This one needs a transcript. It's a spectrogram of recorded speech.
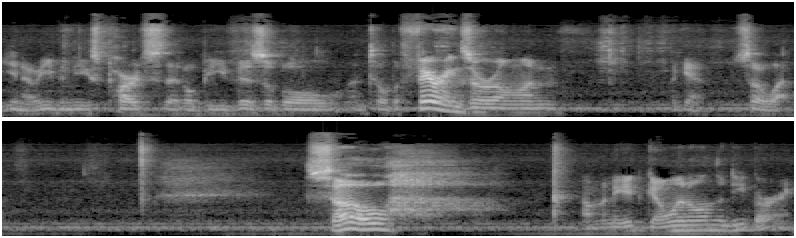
you know even these parts that'll be visible until the fairings are on. Again, so what? So I'm going to get going on the deburring.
